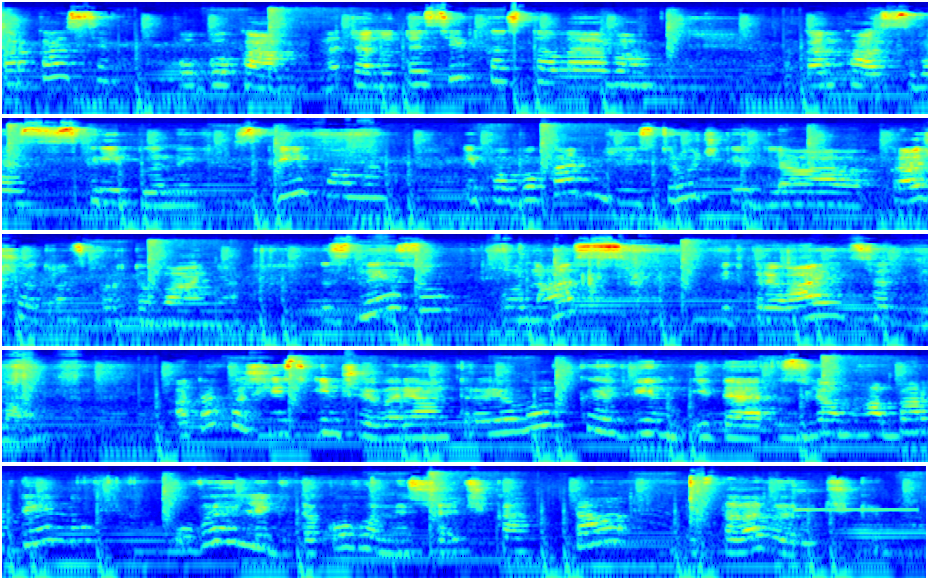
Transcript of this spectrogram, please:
каркасі. По бокам натягнута сітка сталева. Каркас весь скріплений скріпами, і по бокам є ручки для кращого транспортування. Знизу у нас відкривається дно. А також є інший варіант роїловки. Він іде з льон-габардину у вигляді такого мішечка та сталевої ручки.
